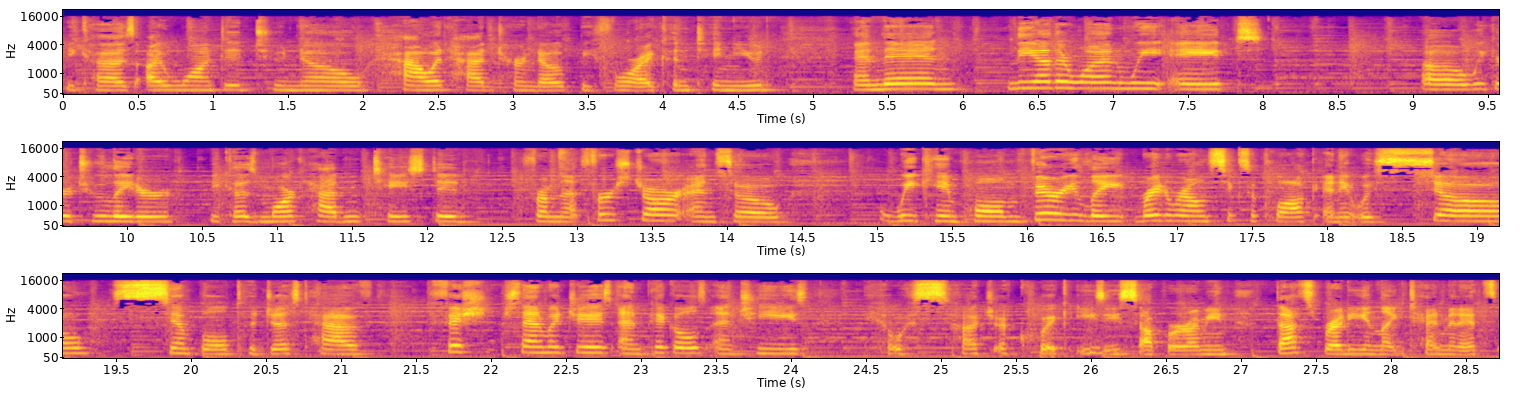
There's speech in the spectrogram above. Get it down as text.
because I wanted to know how it had turned out before I continued. And then the other one we ate a week or two later because Mark hadn't tasted from that first jar and so we came home very late, right around 6 o'clock, and it was so simple to just have fish sandwiches and pickles and cheese. It was such a quick, easy supper. I mean, that's ready in like 10 minutes,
